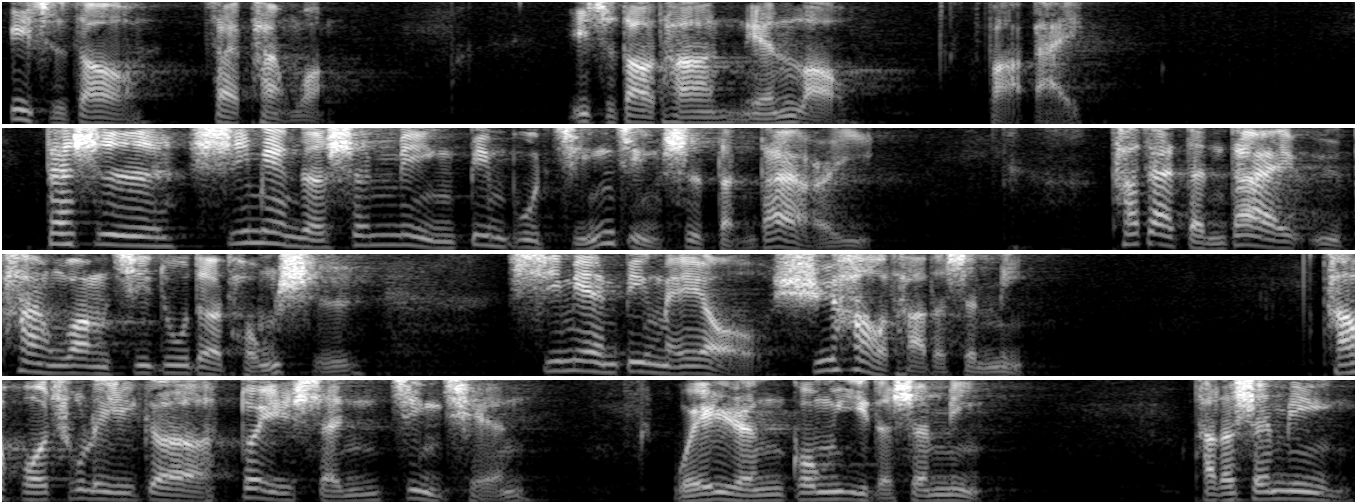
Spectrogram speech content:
一直到在盼望，一直到他年老发白。但是西面的生命并不仅仅是等待而已，他在等待与盼望基督的同时，西面并没有虚耗他的生命。他活出了一个对神敬虔、为人公义的生命，他的生命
